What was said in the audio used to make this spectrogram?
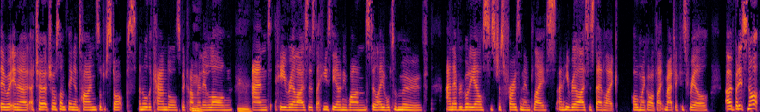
they were in a, a, church or something and time sort of stops and all the candles become mm. really long. Mm. and he realizes that he's the only one still able to move and everybody else is just frozen in place. And he realizes then like oh my god like magic is real. Uh, but it's not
